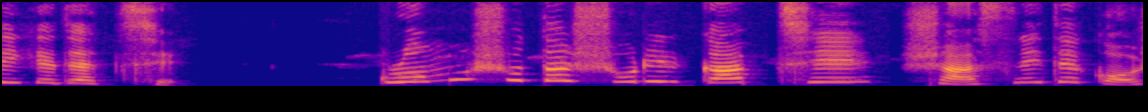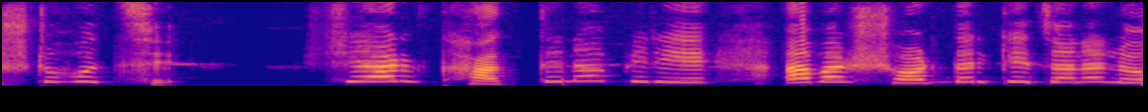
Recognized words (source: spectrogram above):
দিকে যাচ্ছে। ক্রমশ তার শরীর কাঁপছে, শ্বাস নিতে কষ্ট হচ্ছে। সে আর থাকতে না পেরে আবার সর্দারকে জানালো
